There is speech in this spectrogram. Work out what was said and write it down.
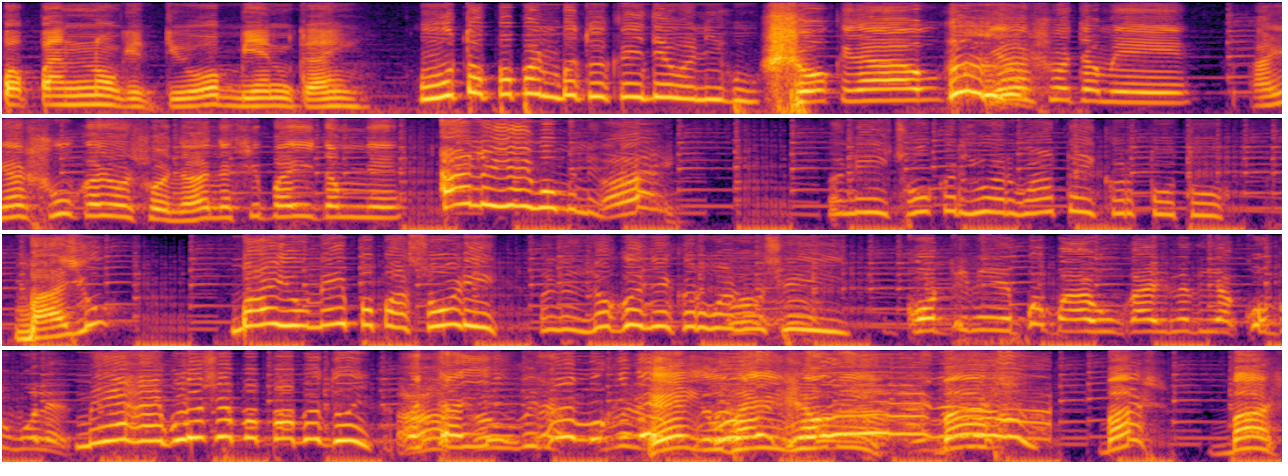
પપ્પાને નો કીધી હો બેન કાંઈ. હું તો પપ્પાને બધું કહી દેવાની હું. છોકરાઓ ક્યાં છો તમે? અહીંયા શું કરો છો ના નસીબાઈ તમને? આ લઈ આવ્યો મને. અને એ છોકરીઓ હારે વાતય કરતો તો. બાયુ? બાયુ નહીં પપ્પા સોડી અને લગ્ન કરવાનો છે ઈ. ખોટી નહીં પપ્પા હું કાંઈ નથી આ ખોટું બોલે. મેં સાંભળ્યું છે પપ્પા બધું એ ઊભા રહી. બસ બસ બસ.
